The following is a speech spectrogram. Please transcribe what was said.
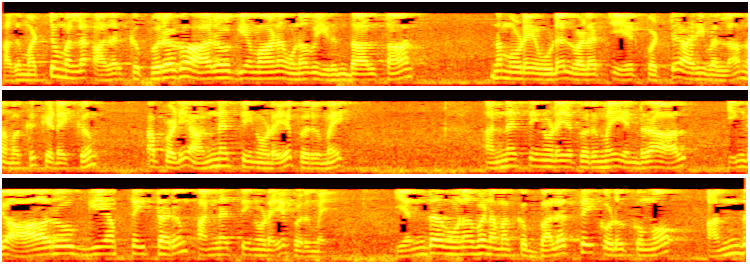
அது மட்டுமல்ல அதற்கு பிறகு ஆரோக்கியமான உணவு இருந்தால்தான் நம்முடைய உடல் வளர்ச்சி ஏற்பட்டு அறிவெல்லாம் நமக்கு கிடைக்கும். அப்படி அன்னத்தினுடைய பெருமை அன்னத்தினுடைய பெருமை என்றால் இங்கு ஆரோக்கியத்தை தரும் அன்னத்தினுடைய பெருமை. எந்த உணவு நமக்கு பலத்தை கொடுக்குமோ அந்த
